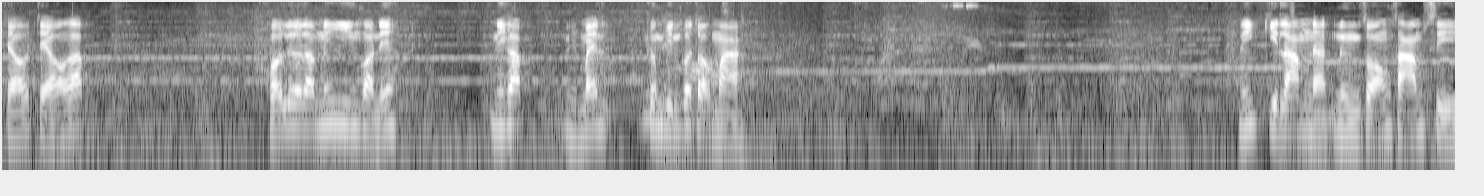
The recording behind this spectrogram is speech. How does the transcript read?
แจ๋วแจ๋วครับ ขอเรือลำนี้ยิงก่อนดินี่ครับเห็นไหมเครื่องบินก็จะออกมา นี่กี่ลำเนี่ยหนึ่งสองสามสี่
